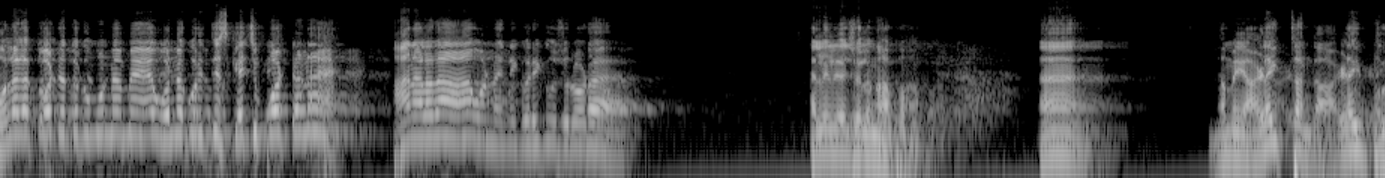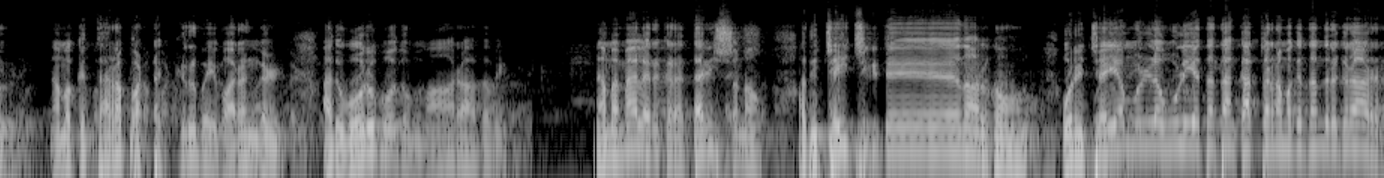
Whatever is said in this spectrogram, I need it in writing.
உலக தோட்டத்துக்கு முன்னமே உன்னை குறித்து ஸ்கெட்ச் போட்டனே. அதனாலதான் உன்னை இன்னைக்கு வரைக்கும் உசுரோட அல்ல சொல்லுங்க அப்பா. நம்மை அழைத்த அந்த அழைப்பு நமக்கு தரப்பட்ட கிருபை வரங்கள். அது ஒருபோதும் மாறாதவை. நம்ம மேல இருக்கிற தரிசனம் அது ஜெயிச்சுக்கிட்டே தான் இருக்கும். ஒரு ஜெயமுள்ள ஊழியத்தை தான் கத்தர் நமக்கு தந்திருக்கிறார்.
